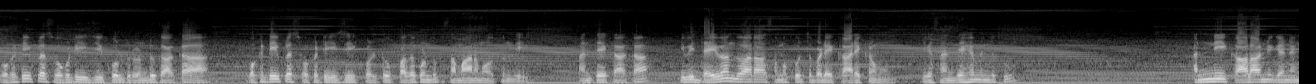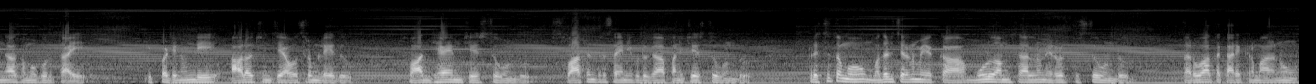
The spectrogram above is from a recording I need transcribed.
ఒకటి ప్లస్ ఒకటి ఈజ్ ఈక్వల్ టు రెండు కాక ఒకటి ప్లస్ ఒకటి ఈజ్ ఈక్వల్ టు పదకొండుకు సమానమవుతుంది. అంతేకాక ఇవి దైవం ద్వారా సమకూర్చబడే కార్యక్రమం. ఇక సందేహం ఎందుకు? అన్నీ కాలానుగణ్యంగా సమకూరుతాయి. ఇప్పటి నుండి ఆలోచించే అవసరం లేదు. స్వాధ్యాయం చేస్తూ ఉండు. స్వాతంత్ర సైనికుడిగా పనిచేస్తూ ఉండు. ప్రస్తుతము మొదటి చరణం యొక్క మూడు అంశాలను నిర్వర్తిస్తూ ఉండు. తరువాత కార్యక్రమాలను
